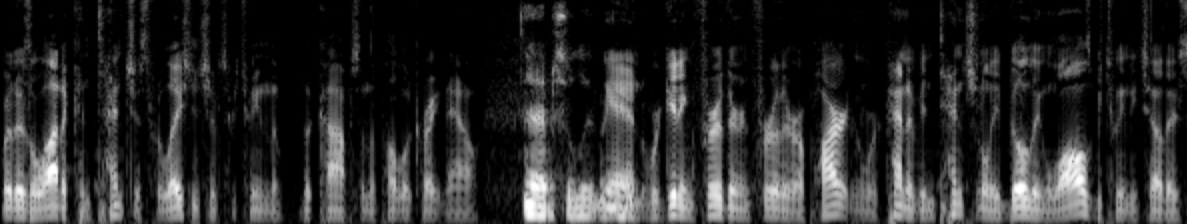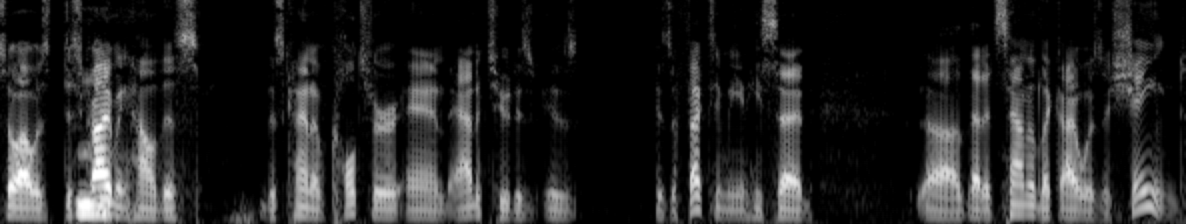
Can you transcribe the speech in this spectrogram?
where there's a lot of contentious relationships between the, the cops and the public right now. Absolutely. And we're getting further and further apart, and we're kind of intentionally building walls between each other. So I was describing mm. how this this kind of culture and attitude is is is affecting me, and he said uh, that it sounded like I was ashamed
